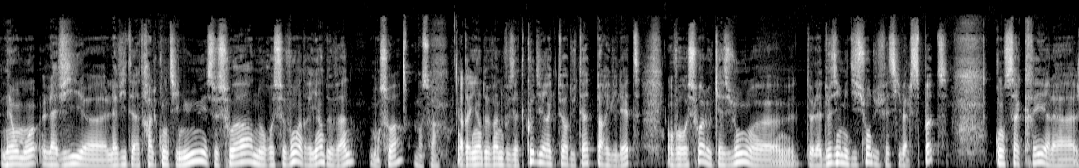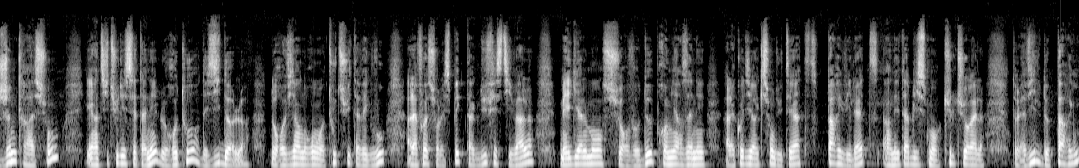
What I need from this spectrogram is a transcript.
Néanmoins, la vie, euh, la vie théâtrale continue et ce soir, nous recevons Adrien Devanne. Bonsoir. Bonsoir. Adrien Devanne, vous êtes co-directeur du théâtre Paris-Villette. On vous reçoit à l'occasion euh, de la deuxième édition du festival Spot, consacré à la jeune création et intitulé cette année Le retour des idoles. Nous reviendrons tout de suite avec vous, à la fois sur les spectacles du festival, mais également sur vos deux premières années à la codirection du théâtre Paris-Villette, un établissement culturel de la ville de Paris,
